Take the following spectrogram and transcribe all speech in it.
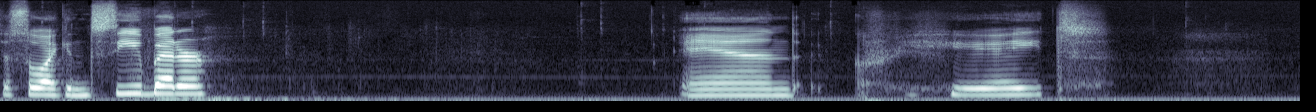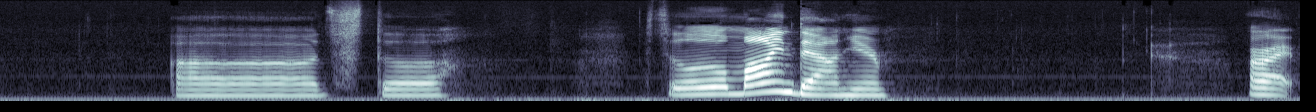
just so I can see better. And create uh, just, a, just a little mine down here. Alright.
